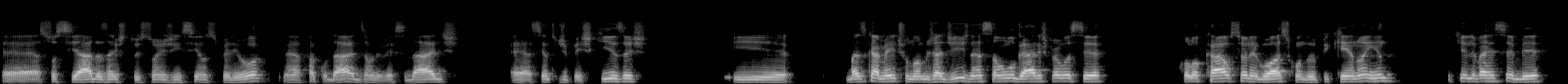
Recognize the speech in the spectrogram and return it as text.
é, associadas a instituições de ensino superior, né, a faculdades, a universidades, é, centro de pesquisas e basicamente o nome já diz, né, são lugares para você colocar o seu negócio quando pequeno ainda e que ele vai receber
